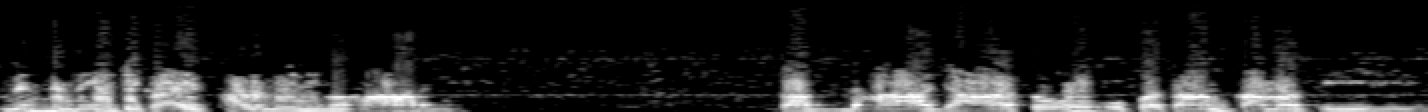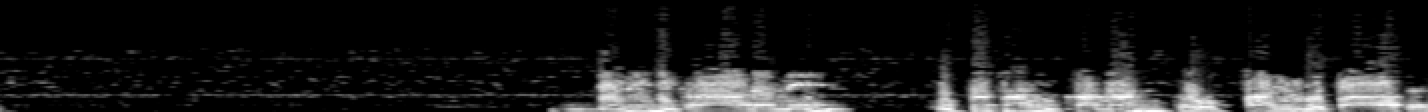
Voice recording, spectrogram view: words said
මෙන්න මේ ටිකයි පළමුවෙනිම කාරණේ. සද්ධා ජාතෝ උපසංකමති. දෙවෙනි කාරණේ උපසංකමන්තෝ පයුරුපාදති.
